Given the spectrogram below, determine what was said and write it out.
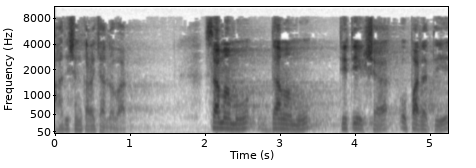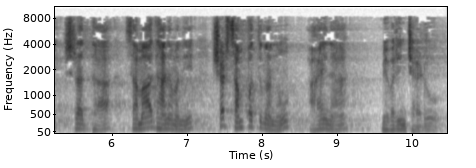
ఆదిశంకరాచార్యుల వారు. సమము దమము తితీక్ష ఉపరతి శ్రద్ధ సమాధానమని షట్ సంపత్తులను ఆయన వివరించాడు.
